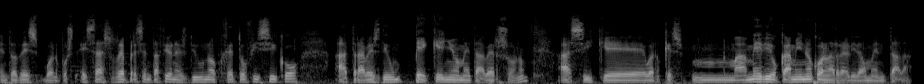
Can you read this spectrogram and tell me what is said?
entonces, bueno, pues esas representaciones de un objeto físico a través de un pequeño metaverso, ¿no? Así que, bueno, que es mm, a medio camino con la realidad aumentada.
